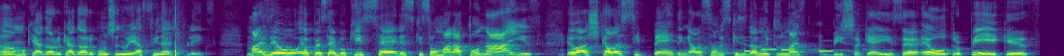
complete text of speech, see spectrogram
Amo que adoro que adoro, continue assim, Netflix. Mas eu, eu percebo que séries que são maratonais, eu acho que elas se perdem, elas são esquecidas muito mais. Bicha, que é isso? É, é outro Pix?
